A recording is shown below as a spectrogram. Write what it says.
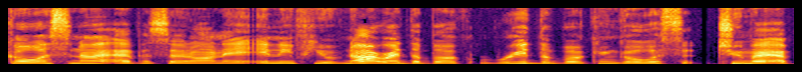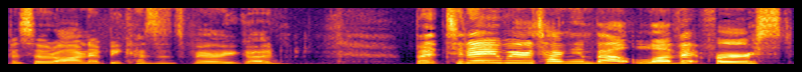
go listen to my episode on it. And if you have not read the book, read the book and go listen to my episode on it because it's very good. But today we are talking about Love at First.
